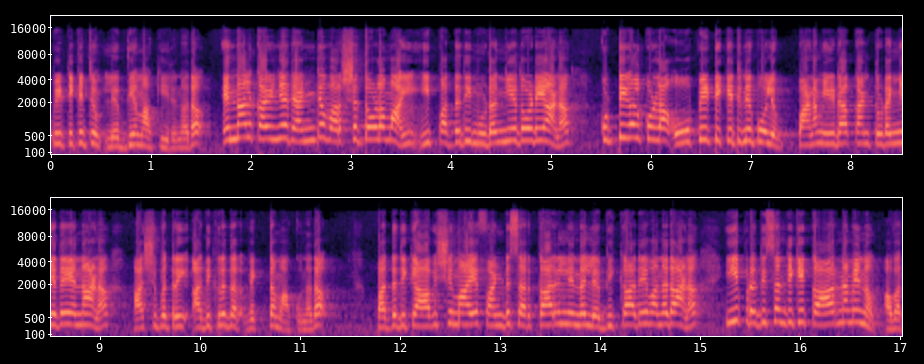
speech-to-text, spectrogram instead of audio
പി ടിക്കറ്റും ലഭ്യമാക്കിയിരുന്നത്. എന്നാൽ കഴിഞ്ഞ രണ്ട് വർഷത്തോളമായി ഈ പദ്ധതി മുടങ്ങിയതോടെയാണ് കുട്ടികൾക്കുള്ള ഒ പി ടിക്കറ്റിന് പോലും പണം ഈടാക്കാൻ തുടങ്ങിയത് എന്നാണ് ആശുപത്രി അധികൃതർ വ്യക്തമാക്കുന്നത്. പദ്ധതിക്ക് ആവശ്യമായ ഫണ്ട് സർക്കാരിൽ നിന്ന് ലഭിക്കാതെ വന്നതാണ് ഈ പ്രതിസന്ധിക്ക് കാരണമെന്നും അവർ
